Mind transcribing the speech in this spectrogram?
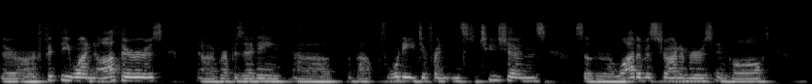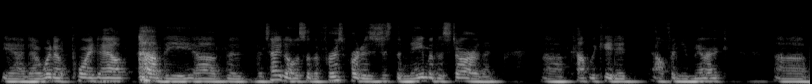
There are 51 authors uh, representing uh, about 40 different institutions. So there are a lot of astronomers involved. And I want to point out the, uh, the, the title. So the first part is just the name of the star, that complicated alphanumeric um,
